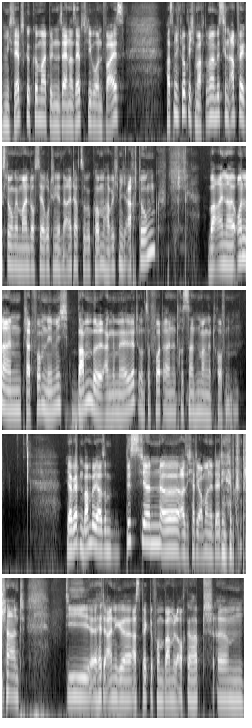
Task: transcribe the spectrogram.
mich selbst gekümmert, bin in der Selbstliebe und weiß, was mich glücklich macht. Um ein bisschen Abwechslung in meinen doch sehr routinierten Alltag zu bekommen, habe ich mich, Achtung, bei einer Online-Plattform, nämlich Bumble, angemeldet und sofort einen interessanten Mann getroffen. Ja, wir hatten Bumble ja so ein bisschen, äh, also ich hatte ja auch mal eine Dating-App geplant, die äh, hätte einige Aspekte vom Bumble auch gehabt. Ähm,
